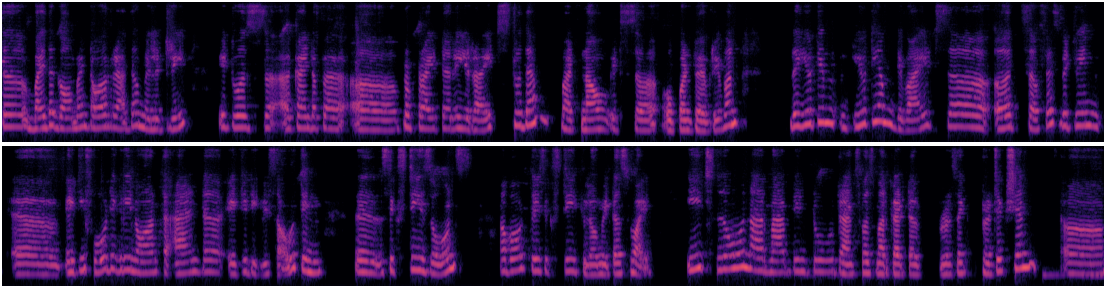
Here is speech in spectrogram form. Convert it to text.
by the government or rather military it was a kind of a, a, proprietary rights to them, but now it's uh, open to everyone. The UTM, UTM divides uh, Earth's surface between uh, 84 degree north and uh, 80 degree south in uh, 60 zones, about 360 kilometers wide. Each zone are mapped into transverse Mercator projection, uh,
